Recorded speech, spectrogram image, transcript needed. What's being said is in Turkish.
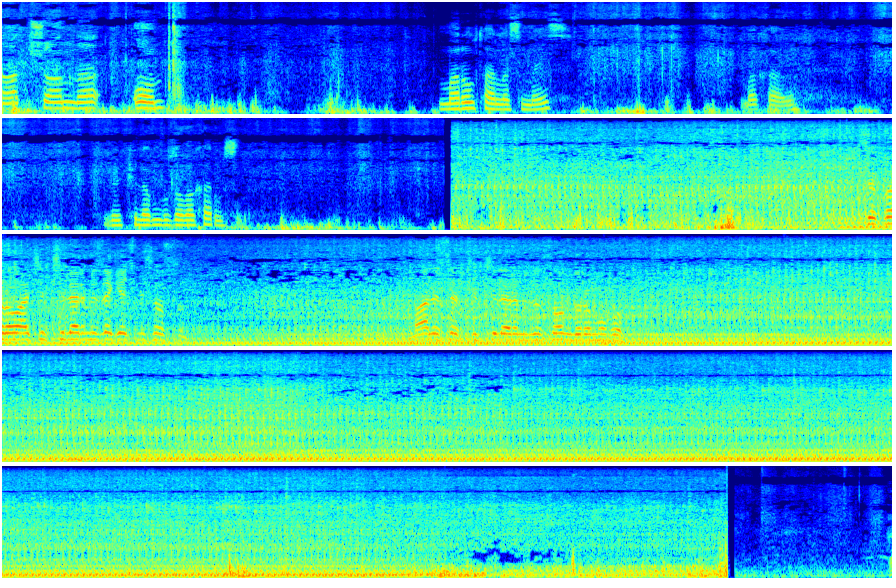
Saat şu anda 10. Marul tarlasındayız. Bak abi. Dökülen buza bakar mısın? Çukurova çiftçilerimize geçmiş olsun. Maalesef çiftçilerimizin son durumu bu.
